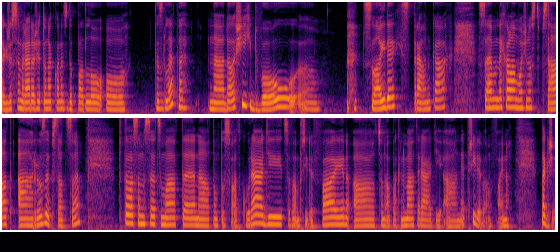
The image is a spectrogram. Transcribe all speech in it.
Takže jsem ráda, že to nakonec dopadlo o to lépe. Na dalších dvou uh, slajdech, stránkách jsem nechala možnost psát a rozepsat se. Ptala jsem se, co máte na tomto svátku rádi, co vám přijde fajn a co naopak nemáte rádi a nepřijde vám fajn. Takže,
